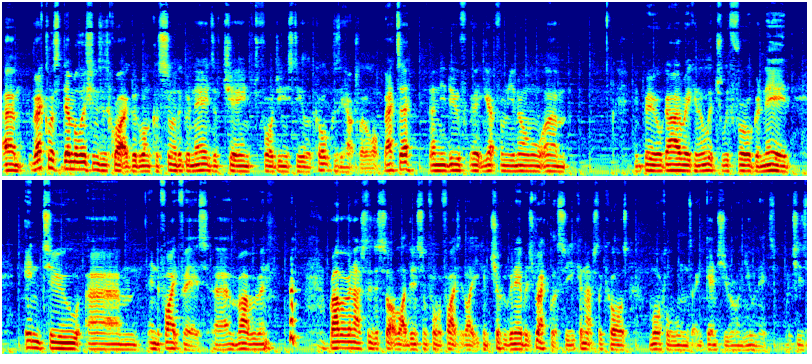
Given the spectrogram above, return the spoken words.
Um, Reckless Demolitions is quite a good one because some of the grenades have changed for Genestealer Cult because they're actually a lot better than you do uh, you get from your normal um, Imperial Guard where you can literally throw a grenade into um, in the fight phase um, rather than rather than actually just sort of like doing some form of fight. Like you can chuck a grenade, but it's reckless, so you can actually cause mortal wounds against your own units, which is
